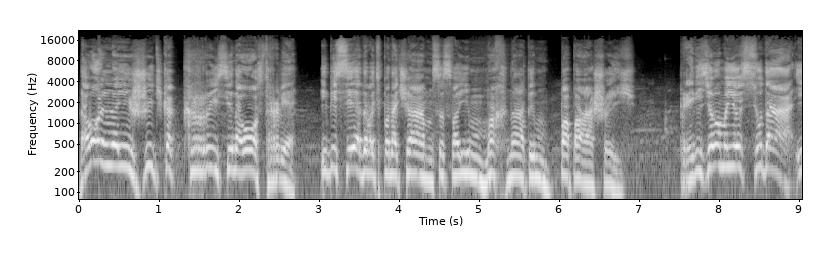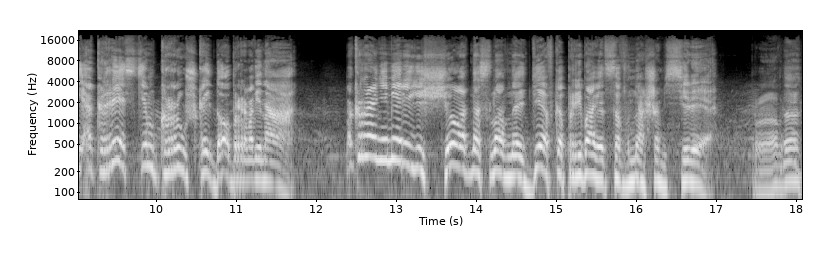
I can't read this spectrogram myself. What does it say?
Довольно ей жить, как крысе на острове, и беседовать по ночам со своим мохнатым папашей. Привезем ее сюда и окрестим кружкой доброго вина. По крайней мере, еще одна славная девка прибавится в нашем селе. Правда,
